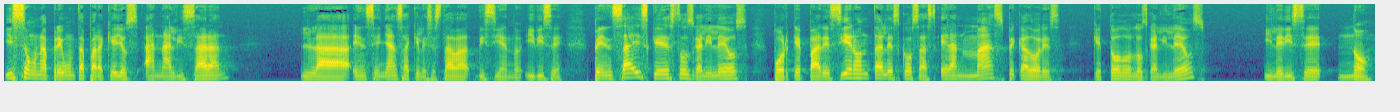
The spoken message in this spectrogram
hizo una pregunta para que ellos analizaran la enseñanza que les estaba diciendo. Y dice, ¿pensáis que estos Galileos, porque padecieron tales cosas, eran más pecadores que todos los Galileos? Y le dice, no.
